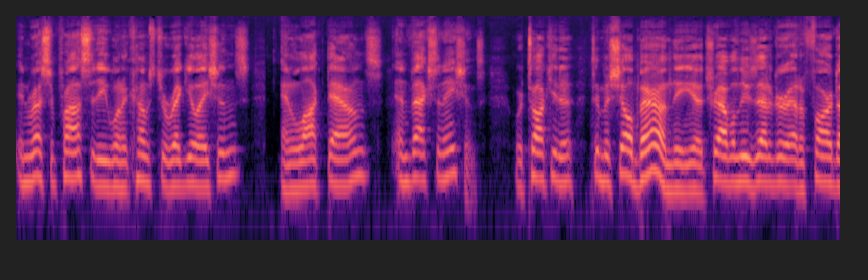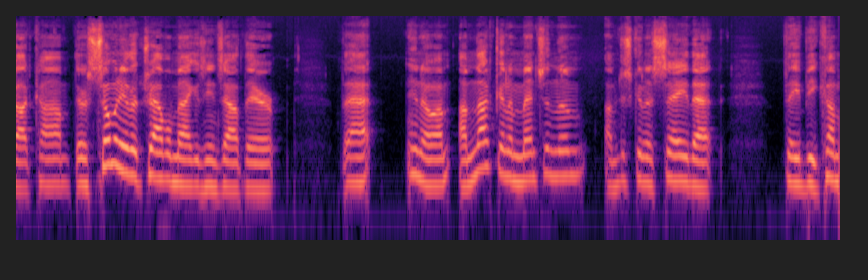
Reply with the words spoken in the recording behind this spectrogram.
in reciprocity when it comes to regulations and lockdowns and vaccinations. We're talking to, to Michelle Baran, the uh, travel news editor at afar.com. There's so many other travel magazines out there that, you know, I'm, I'm not going to mention them. I'm just going to say that they become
